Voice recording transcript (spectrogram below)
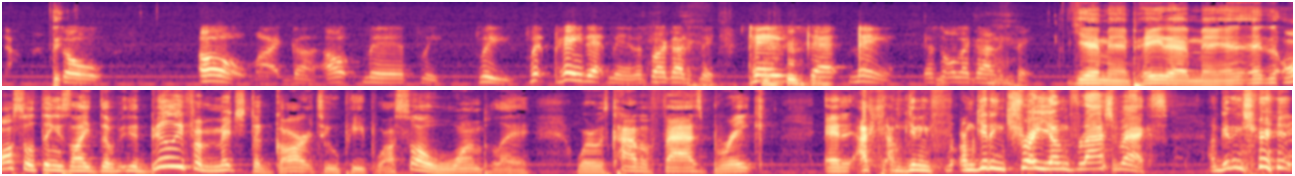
now." The- so, oh my God, oh man, please, please, pay, pay that man. That's all I got to say. Pay that man. That's all I got to say. Yeah, man, pay that man, and, and also things like the, the ability for Mitch to guard two people. I saw one play where it was kind of a fast break, and I, am getting I'm getting Trae Young flashbacks. I'm getting Trey,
